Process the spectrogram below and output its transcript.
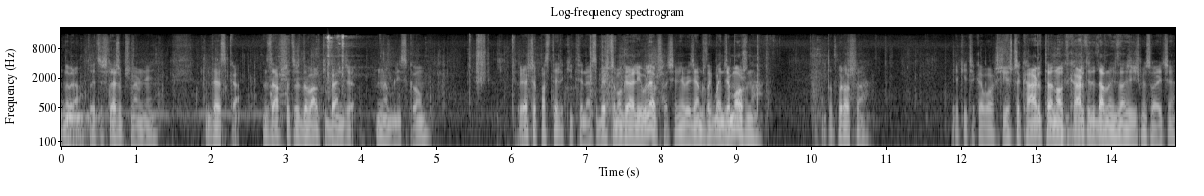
Dobra, tutaj coś leży przynajmniej. Deska. Zawsze coś do walki będzie na blisko. Tu jeszcze pastylki, tyle. Sobie jeszcze mogę Eli ulepszać. Ja nie wiedziałem, że tak będzie można. No to proszę. Jakie ciekawości. Jeszcze kartę, no karty dawno nie znaleźliśmy, słuchajcie.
